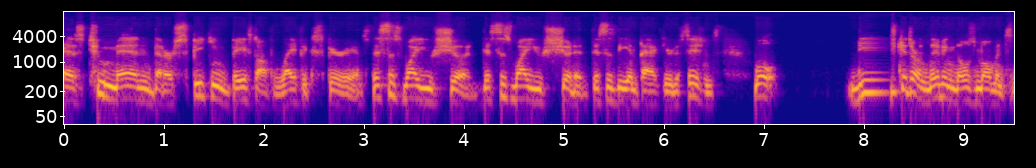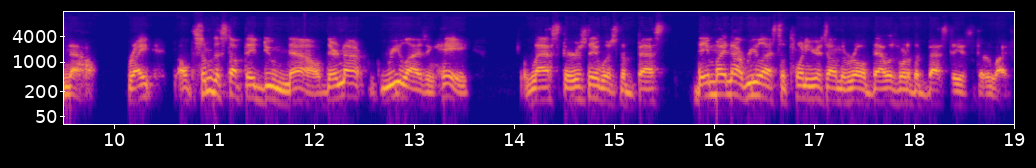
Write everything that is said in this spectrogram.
as two men that are speaking based off life experience. This is why you should. This is why you shouldn't. This is the impact your decisions. Well, these kids are living those moments now, right? Some of the stuff they do now, they're not realizing, hey, last Thursday was the best. They might not realize till 20 years down the road that was one of the best days of their life.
